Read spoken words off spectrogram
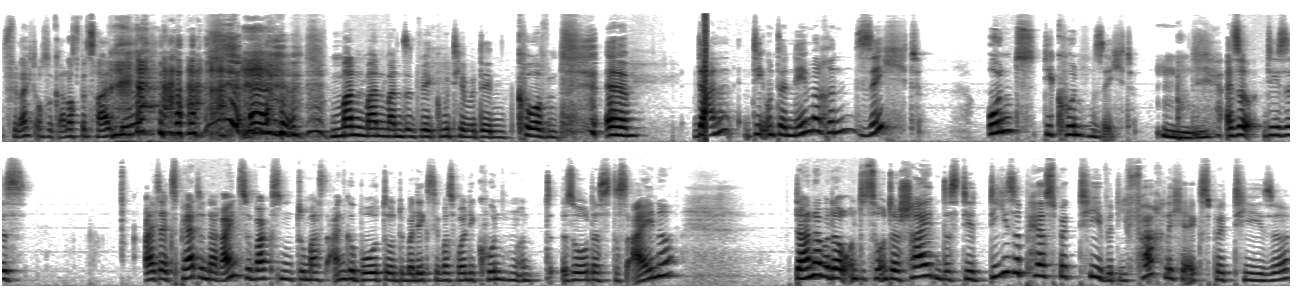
vielleicht auch sogar noch bezahlt werde. Mann, Mann, Mann, sind wir gut hier mit den Kurven. Ähm, dann die Unternehmerin-Sicht und die Kundensicht. Mhm. Also dieses als Expertin da reinzuwachsen, du machst Angebote und überlegst dir, was wollen die Kunden und so, das ist das eine. Dann aber darunter zu unterscheiden, dass dir diese Perspektive, die fachliche Expertise,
